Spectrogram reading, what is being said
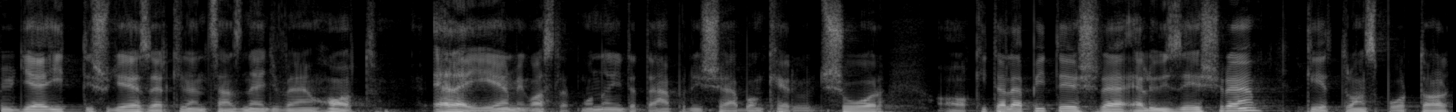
Ugye itt is ugye 1946 elején, még azt lehet mondani, tehát áprilisában került sor a kitelepítésre, előzésre, két transporttal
